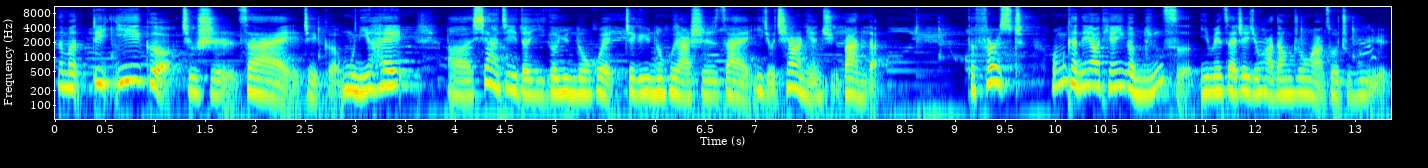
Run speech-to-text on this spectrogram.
那么第一个就是在这个慕尼黑呃夏季的一个运动会。这个运动会啊是在一九七二年举办的。The first 我们肯定要填一个名词，因为在这句话当中啊做主语。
